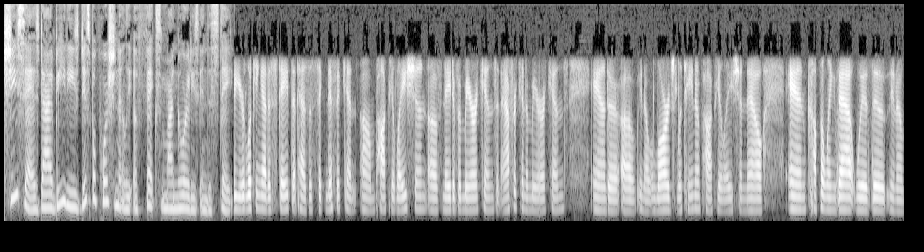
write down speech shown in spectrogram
She says diabetes disproportionately affects minorities in the state. You're looking at a state that has a significant um, population of Native Americans and African Americans, and a, a you know a large Latino population now and coupling that with the you know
